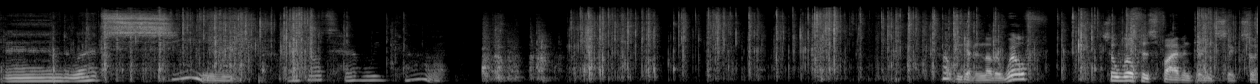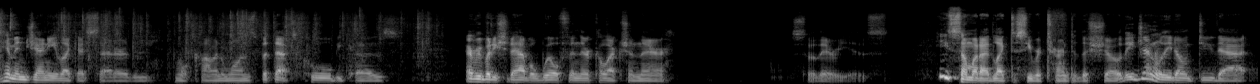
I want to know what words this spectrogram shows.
And let's see. What else have we got? Oh, we got another Wilf. So Wilf is 5 and 36. So him and Jenny, like I said, are the more common ones. But that's cool because everybody should have a Wilf in their collection there. So there he is. He's someone I'd like to see return to the show. They generally don't do that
